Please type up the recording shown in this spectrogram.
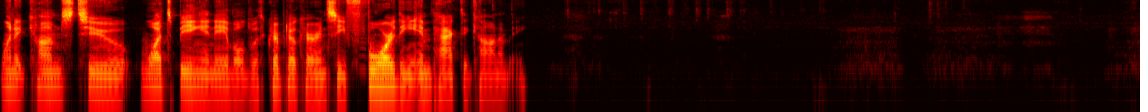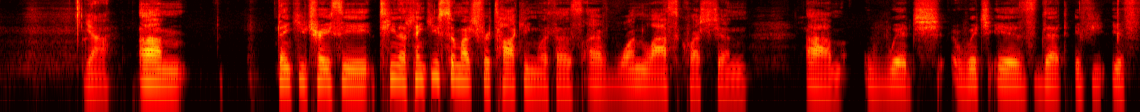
when it comes to what's being enabled with cryptocurrency for the impact economy. Yeah. Um, thank you, Tracy. Tina, thank you so much for talking with us. I have one last question, um, which which is that if you, if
